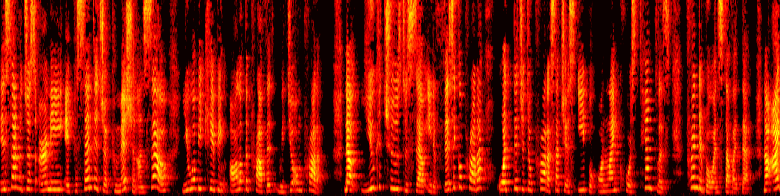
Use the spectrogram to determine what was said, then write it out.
instead of just earning a percentage of commission on sale, you will be keeping all of the profit with your own product. Now, you could choose to sell either physical product or digital products such as ebook, online course, templates, printable, and stuff like that. Now, I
